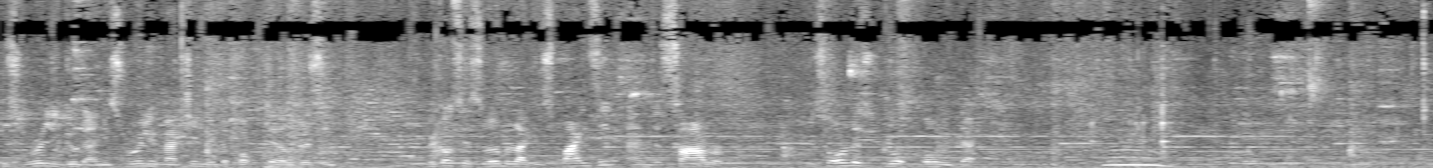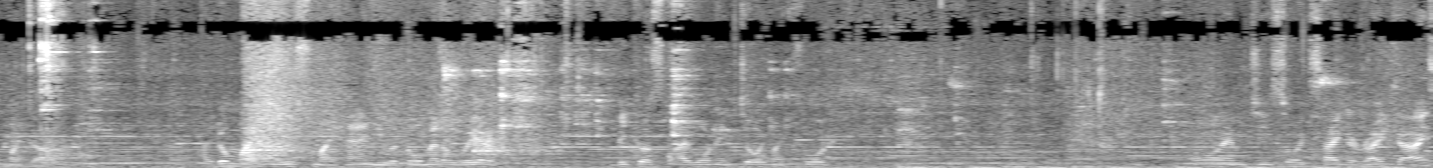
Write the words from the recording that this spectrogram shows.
It's really good and it's really matching with the cocktail dressing because it's a little bit like spicy and the sour. It's always go, go with that. Mm. oh my god. I don't mind use my hand even no matter where because i want to enjoy my food. Omg so excited right guys?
